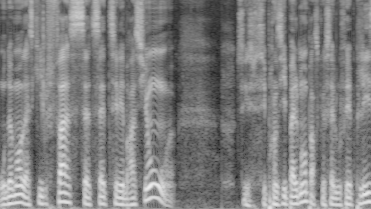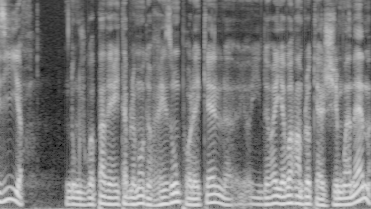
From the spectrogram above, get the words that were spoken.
On demande à ce qu'il fasse cette, célébration. C'est principalement parce que ça nous fait plaisir. Donc je ne vois pas véritablement de raison pour lesquelles il devrait y avoir un blocage. J'ai moi-même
